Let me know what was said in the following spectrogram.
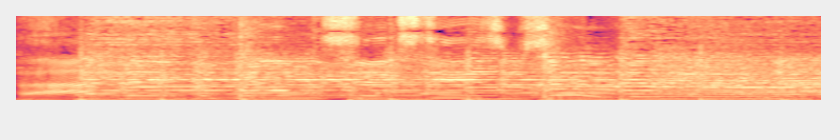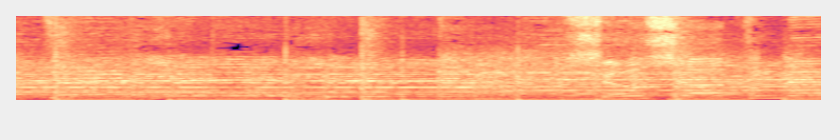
I think I'm from the 60s, I'm Shell.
